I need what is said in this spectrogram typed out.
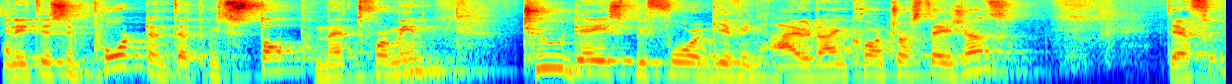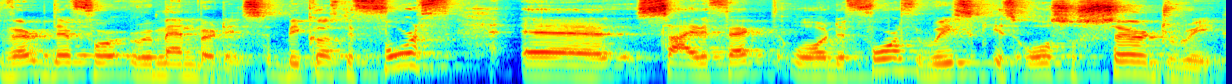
And it is important that we stop metformin two days before giving iodine contrast agents. Therefore, remember this because the fourth uh, side effect or the fourth risk is also surgery.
